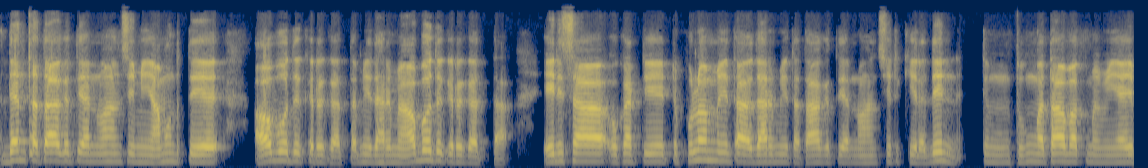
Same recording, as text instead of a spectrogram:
දැන් තතාගතයන් වහන්සේ මේ අමුෘතය අවබෝධ කරගත්තා මේ ධර්ම අවබෝධ කරගත්තා. එනිසා ඔකටයට පුළොම් මේ ධර්මය තතාගතයන් වහන්සේට කියලා දෙන්න තුන් තුන් වතාවක්ම මේ අයි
